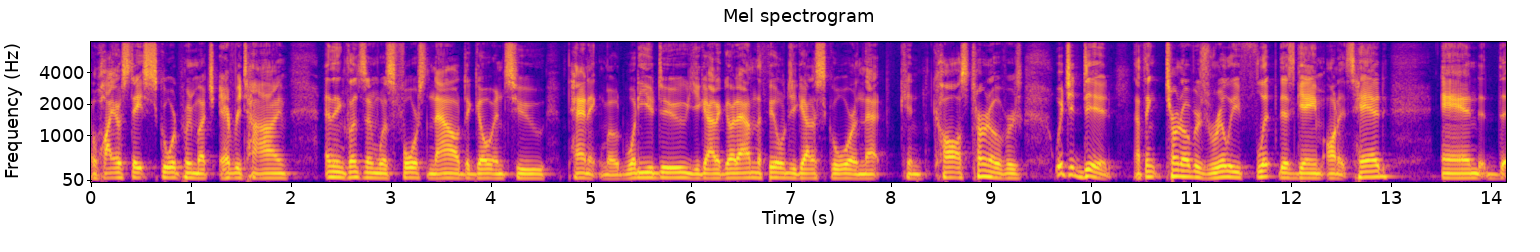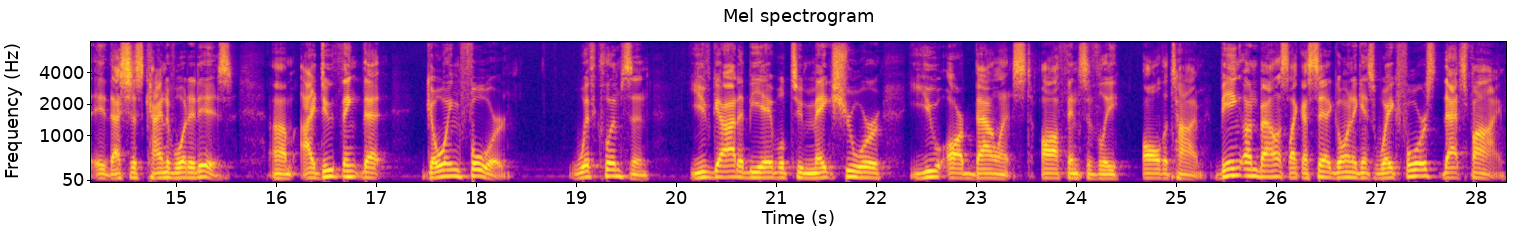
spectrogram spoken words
Ohio State scored pretty much every time, and then Clemson was forced now to go into panic mode. What do you do? You got to go down the field, you got to score, and that can cause turnovers, which it did. I think turnovers really flipped this game on its head, and th- that's just kind of what it is. Um, I do think that going forward with Clemson You've got to be able to make sure you are balanced offensively all the time. Being unbalanced, like I said, going against Wake Forest, that's fine.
